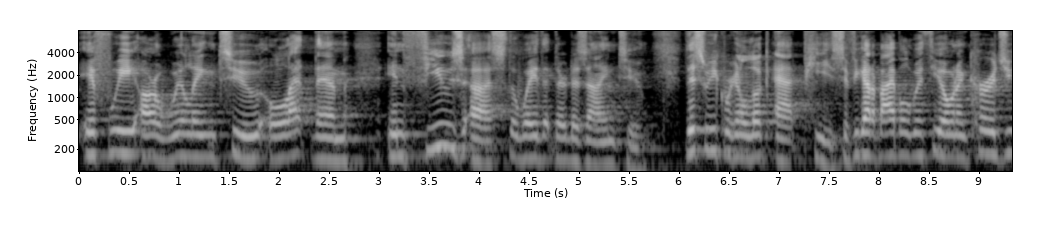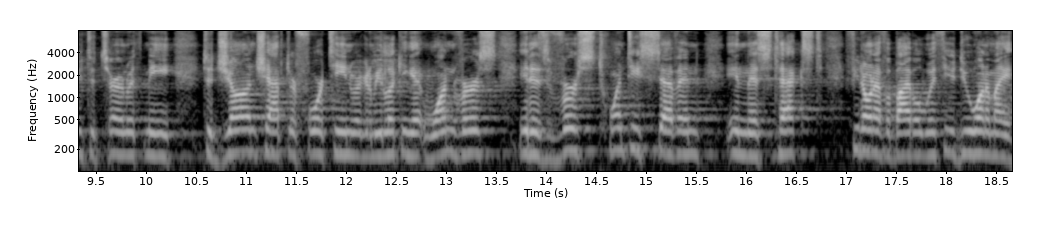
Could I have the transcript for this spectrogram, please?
if we are willing to let them infuse us the way that they're designed to. This week, we're going to look at peace. If you got a Bible with you, I want to encourage you to turn with me to John chapter 14. We're going to be looking at one verse. It is verse 27 in this text. If you don't have a Bible with you, do one of my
